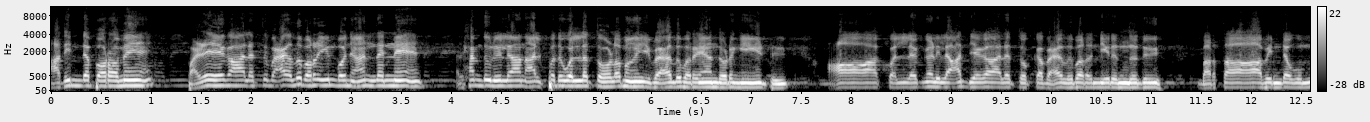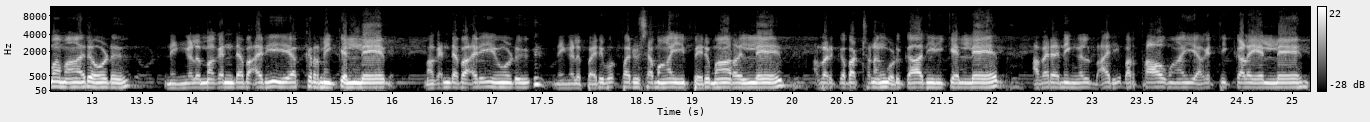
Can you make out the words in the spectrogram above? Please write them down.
അതിന്റെ പുറമെ പഴയ കാലത്ത് വയത് പറയുമ്പോൾ ഞാൻ തന്നെ അലഹമില്ല നാൽപ്പത് കൊല്ലത്തോളമായി വയത് പറയാൻ തുടങ്ങിയിട്ട്. ആ കൊല്ലങ്ങളിൽ ആദ്യകാലത്തൊക്കെ വയത് പറഞ്ഞിരുന്നത് ഭർത്താവിന്റെ ഉമ്മമാരോട് നിങ്ങൾ മകന്റെ ഭാര്യയെ ആക്രമിക്കല്ലേ? മകന്റെ ഭാര്യയോട് നിങ്ങൾ പരു പരുഷമായി പെരുമാറല്ലേ? അവർക്ക് ഭക്ഷണം കൊടുക്കാതിരിക്കല്ലേ? അവരെ നിങ്ങൾ ഭാര്യ ഭർത്താവുമായി അകറ്റിക്കളയല്ലേ?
